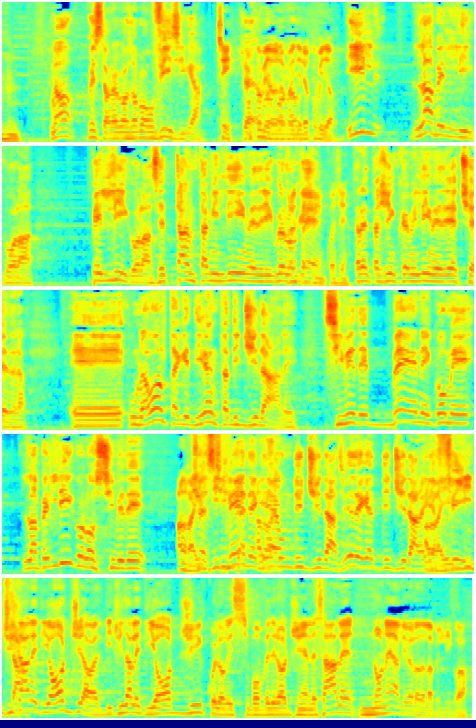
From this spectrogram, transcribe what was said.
Mm-hmm. No? Questa è una cosa proprio fisica. Sì, cioè, ho capito, proprio, ho capito. Il, la pellicola, pellicola 70 mm, quello 35, che è, sì. 35 mm, eccetera. Eh, una volta che diventa digitale, si vede bene come la pellicola o si vede allora, cioè, si vede allora, che è un digitale, si vede che è digitale. Allora, è il, digitale di oggi, allora, il digitale di oggi, quello che si può vedere oggi nelle sale, non è a livello della pellicola.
